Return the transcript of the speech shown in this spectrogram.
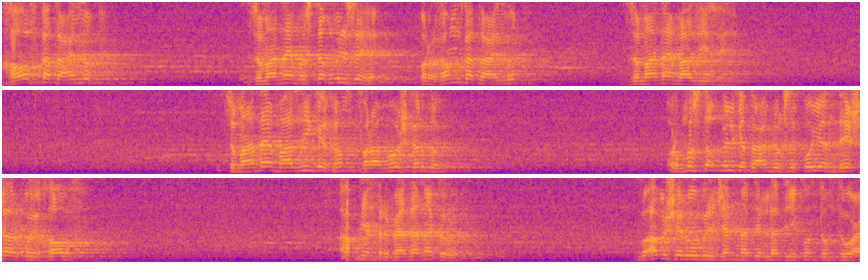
خوف کا تعلق زمانہ مستقبل سے ہے اور غم کا تعلق زمانہ ماضی سے ہے۔ زمانہ ماضی کے غم فراموش کر دو اور مستقبل کے تعلق سے کوئی اندیشہ اور کوئی خوف اپنے اندر پیدا نہ کرو۔ وہ اب شروع جنت اللہ کن تم تو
